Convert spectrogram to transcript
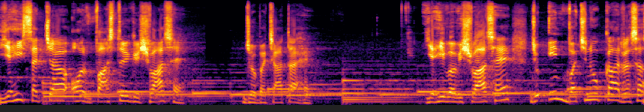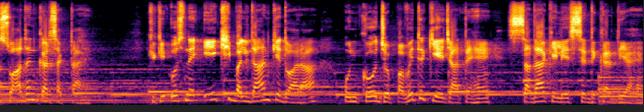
यही सच्चा और वास्तविक विश्वास है, जो बचाता है। यही वह विश्वास है जो इन वचनों का रसा स्वादन कर सकता है। क्योंकि उसने एक ही बलिदान के द्वारा उनको जो पवित्र किए जाते हैं, सदा के लिए सिद्ध कर दिया है।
